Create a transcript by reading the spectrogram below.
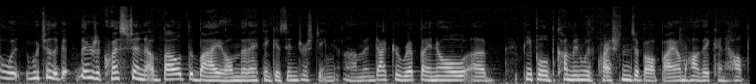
Oh, which is a, there's a question about the biome that I think is interesting. Um, and Dr. Ripp, I know uh, people come in with questions about biome, how they can help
